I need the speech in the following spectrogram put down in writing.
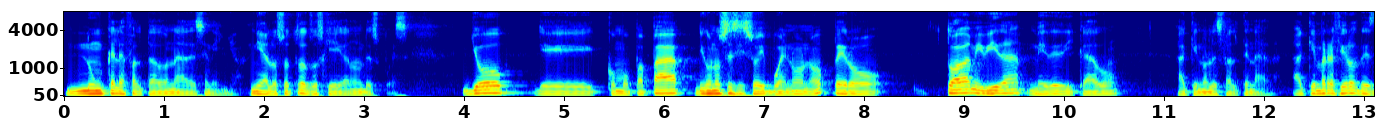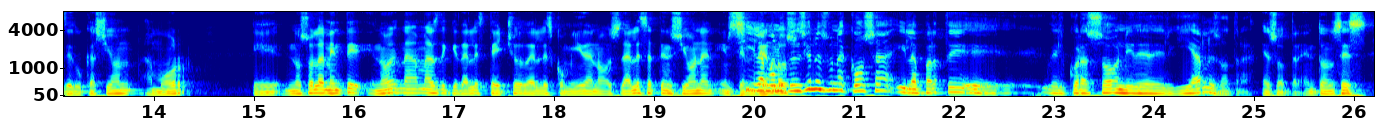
Nunca le ha faltado nada a ese niño, ni a los otros dos que llegaron después. Yo, eh, como papá, digo, no sé si soy bueno o no, pero toda mi vida me he dedicado a que no les falte nada. ¿A qué me refiero? Desde educación, amor, eh, no solamente, no es nada más de que darles techo, darles comida, no, es darles atención, entenderlos. Sí, la manutención es una cosa y la parte eh, del corazón y del guiarles otra. Es otra. Entonces,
